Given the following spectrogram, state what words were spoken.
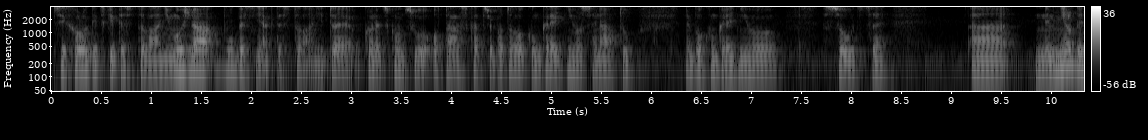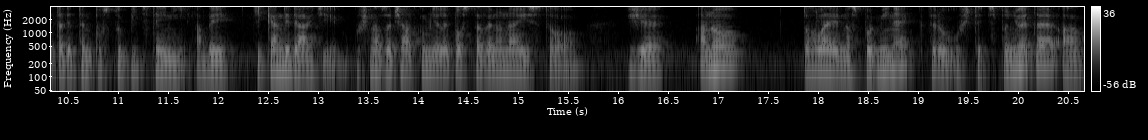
psychologicky testování, možná vůbec nějak testování. To je konec konců otázka třeba toho konkrétního senátu nebo konkrétního soudce. Neměl by tady ten postup být stejný, aby ti kandidáti už na začátku měli postaveno na jisto, že ano, tohle je jedna z podmínek, kterou už teď splňujete a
